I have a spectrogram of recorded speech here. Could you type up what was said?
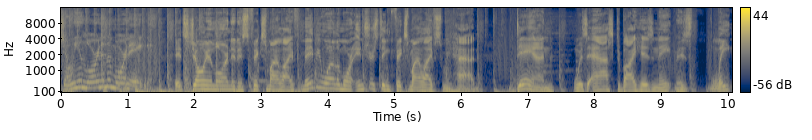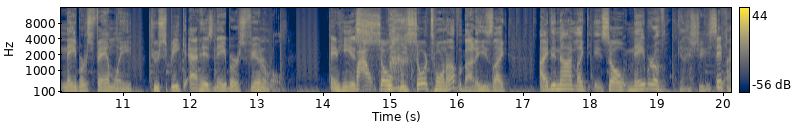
Joey and Lauren in the morning. It's Joey and Lauren. It is Fix My Life. Maybe one of the more interesting Fix My Lives we've had. Dan was asked by his na- his late neighbor's family to speak at his neighbor's funeral, and he is Wow. so he's so torn up about it. He's like, I did not like so neighbor of gosh, did he say I 15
